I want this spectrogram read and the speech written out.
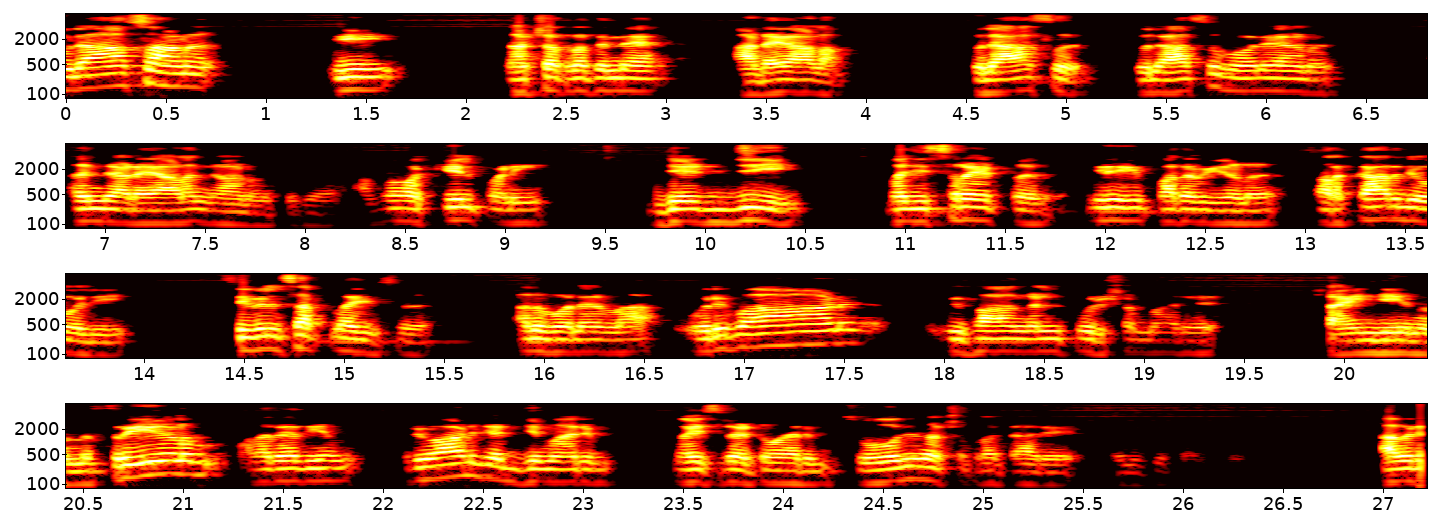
തുലാസാണ് ഈ നക്ഷത്രത്തിന്റെ അടയാളം. തുലാസ് തുലാസ് പോലെയാണ് അതിന്റെ അടയാളം കാണുന്നത്. അപ്പോൾ വക്കീൽ പണി ജഡ്ജി മജിസ്ട്രേറ്റ് ഈ പദവികൾ സർക്കാർ ജോലി സിവിൽ സപ്ലൈസ് അതുപോലെയുള്ള ഒരുപാട് വിഭാഗങ്ങളിൽ പുരുഷന്മാര് ഷൈൻ ചെയ്യുന്നുണ്ട്. സ്ത്രീകളും വളരെയധികം ഒരുപാട് ജഡ്ജിമാരും മജിസ്ട്രേറ്റുമാരും ചോദ്യ നക്ഷത്രക്കാരെ എനിക്ക് പറഞ്ഞു അവർ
